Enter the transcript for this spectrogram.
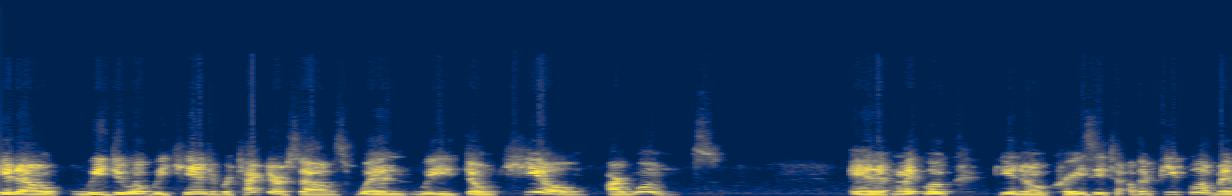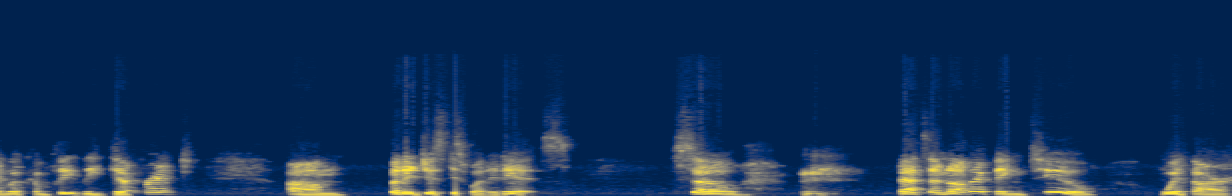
you know, we do what we can to protect ourselves when we don't heal our wounds. And it might look, you know, crazy to other people. It might look completely different. Um, but it just is what it is. So that's another thing too with our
